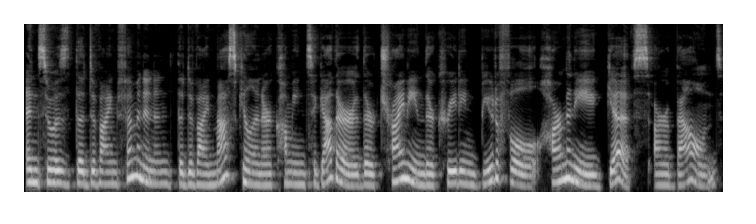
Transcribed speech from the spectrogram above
And so, as the divine feminine and the divine masculine are coming together, they're trining, they're creating beautiful harmony, gifts are abound.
